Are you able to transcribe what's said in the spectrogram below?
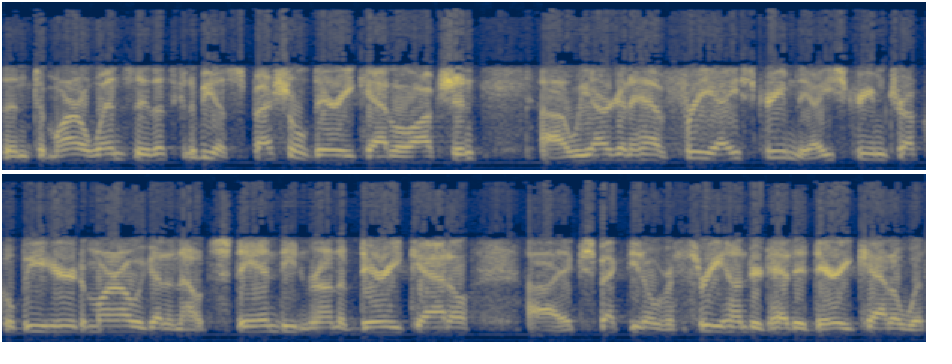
Then tomorrow, Wednesday, that's going to be a special dairy cattle auction. Uh, we are going to have free ice cream. The ice cream truck will be here tomorrow. We got an outstanding run of dairy cattle, uh, expecting over 300 headed dairy cattle with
